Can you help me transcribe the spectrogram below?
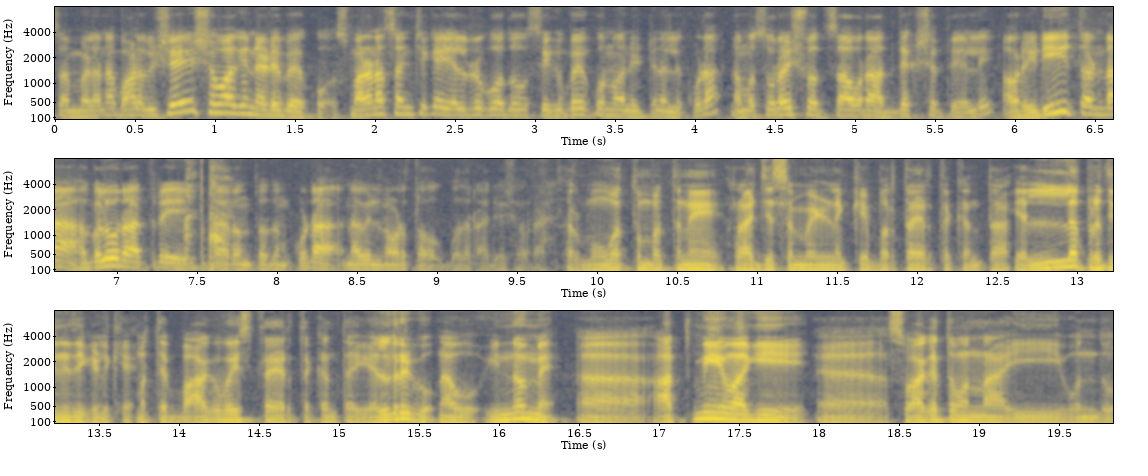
ಸಮ್ಮೇಳನ ಬಹಳ ವಿಶೇಷವಾಗಿ ನಡೀಬೇಕು. ಸ್ಮರಣ ಸಂಚಿಕೆ ಎಲ್ರಿಗೂ ಅದು ಸಿಗಬೇಕು ಅನ್ನುವ ನಿಟ್ಟಿನಲ್ಲಿ ಕೂಡ ನಮ್ಮ ಸುರೇಶ್ ವತ್ಸ ಅವರ ಅಧ್ಯಕ್ಷತೆಯಲ್ಲಿ ಅವರ ಇಡೀ ತಂಡ ಹಗಲು ರಾತ್ರಿ ಇರ್ತಾ ಇರುವಂತದನ್ನು ಕೂಡ ನಾವಿಲ್ಲಿ ನೋಡ್ತಾ ಹೋಗ್ಬೋದು ರಾಜೇಶ್ ಅವರೇ. ಸರ್ ಮೂವತ್ತೊಂಬತ್ತನೇ ರಾಜ್ಯ ಸಮ್ಮೇಳನಕ್ಕೆ ಬರ್ತಾ ಇರತಕ್ಕಂತ ಎಲ್ಲ ಪ್ರತಿನಿಧಿಗಳಿಗೆ ಮತ್ತೆ ಭಾಗವಹಿಸ್ತಾ ಇರತಕ್ಕಂತ ಎಲ್ರಿಗೂ ನಾವು ಇನ್ನೊಮ್ಮೆ ಆ, ಆತ್ಮೀಯವಾಗಿ ಆ, ಸ್ವಾಗತವನ್ನ ಈ ಒಂದು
